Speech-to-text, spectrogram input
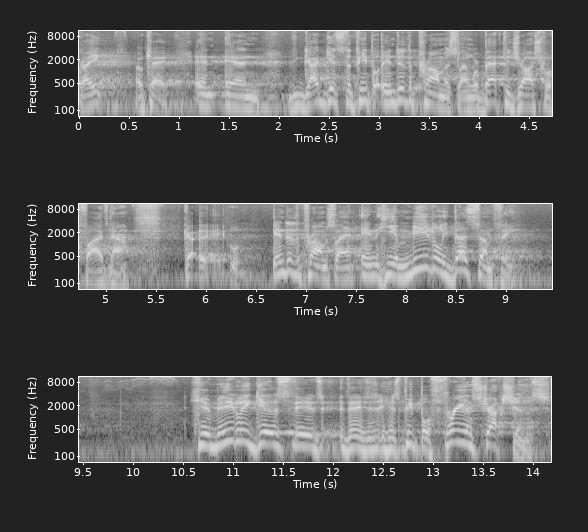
right? Okay. And, and God gets the people into the promised land. We're back to Joshua 5 now. Uh, into the promised land, and he immediately does something. He immediately gives his, his people three instructions.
